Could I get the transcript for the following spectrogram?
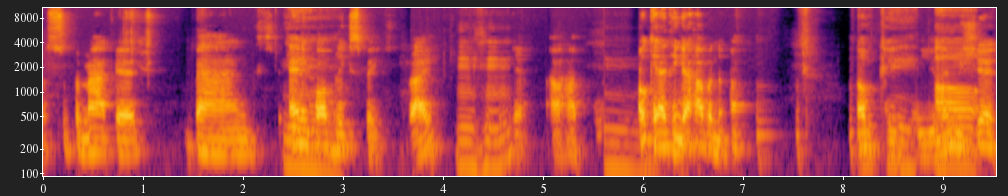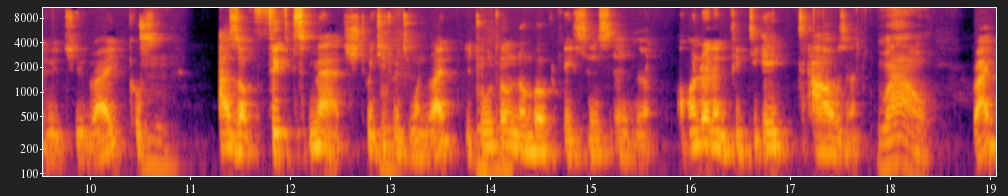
a supermarket, banks, any public space, right? mm-hmm. Yeah, I'll have to. Okay, I think I have an uh, Okay, you. Let me uh, share it with you, right? Co- as of 5th March 2021, right? The total number of cases is uh, 158,000, Wow. right?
